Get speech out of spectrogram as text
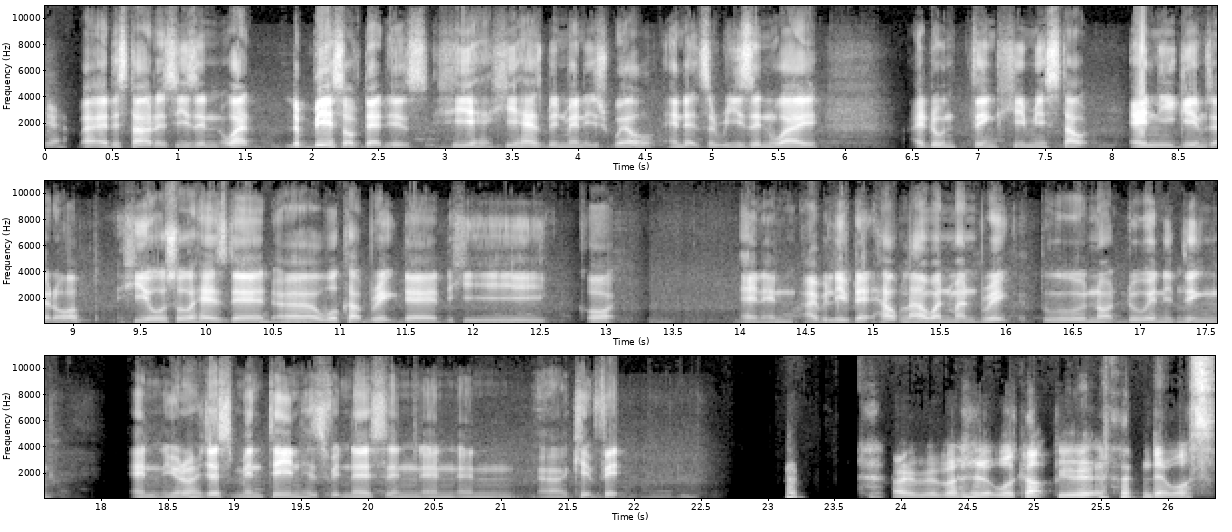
Yeah. But at the start of the season, what the base of that is he he has been managed well, and that's the reason why I don't think he missed out any games at all. He also has that Mhm. uh, World Cup break that he got, and and I believe that helped lah. One month break to not do anything, and you know just maintain his fitness and and and uh, keep fit. I remember the World Cup period. there was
